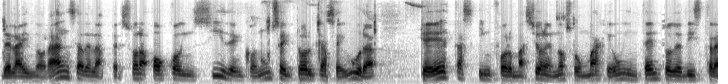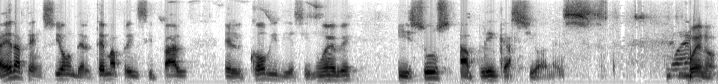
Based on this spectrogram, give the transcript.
de la ignorancia de las personas o coinciden con un sector que asegura que estas informaciones no son más que un intento de distraer atención del tema principal, el COVID-19 y sus aplicaciones. Bueno.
